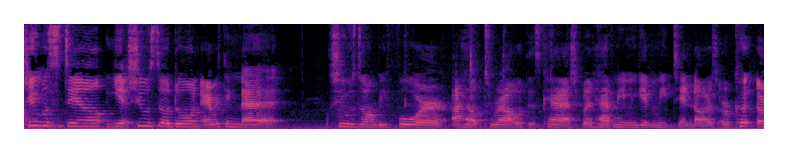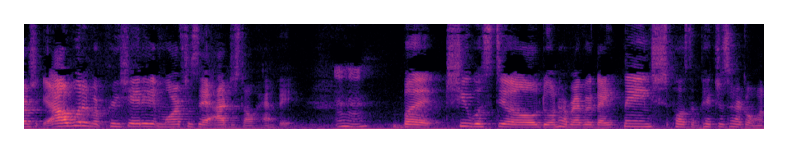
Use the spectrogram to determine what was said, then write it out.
she was still yeah, she was still doing everything that she was doing before I helped her out with this cash, but haven't even given me ten dollars. Or could or I would have appreciated it more if she said, I just don't have it Mm-hmm. but she was still doing her regular day thing. She's posting pictures of her going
